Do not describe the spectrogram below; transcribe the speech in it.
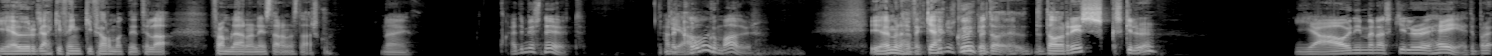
Ég hefði örgulega ekki fengið fjármagnir til að framlega hana neins þar annar staðar sko. Nei, þetta er mjög sniðut Hann er klókum maður. Ég meina Pínu- þetta pínu gekk upp þetta, þetta. var risk skilur Já, en ég menna skilur hei, þetta er bara,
